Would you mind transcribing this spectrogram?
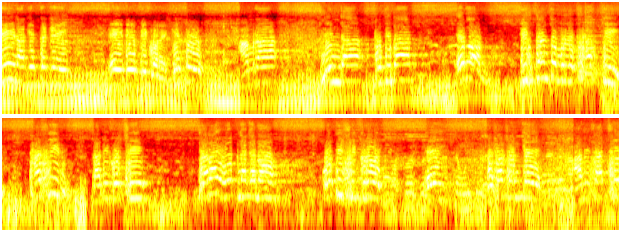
দিন আগের থেকেই এই বিএনপি করে। কিন্তু আমরা নিন্দা, প্রতিবাদ এবং দৃষ্টান্তমূলক শাস্তি, ফাঁসির দাবি করছি। যারাই হোক না কেন অতি শীঘ্রই এই প্রশাসনকে আমি চাচ্ছি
